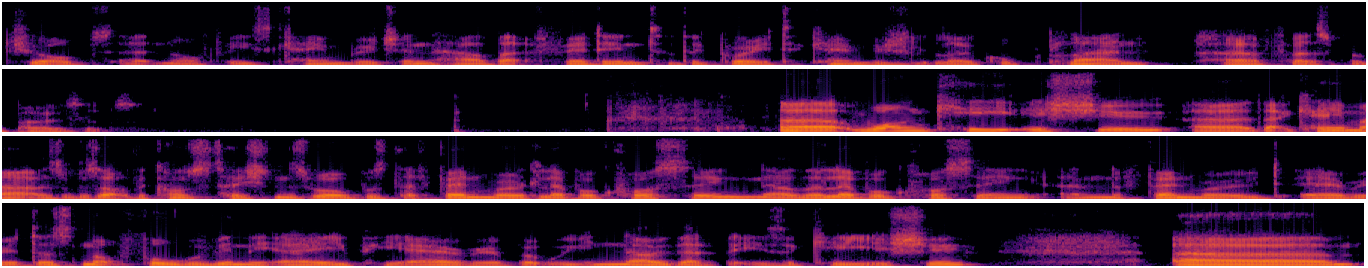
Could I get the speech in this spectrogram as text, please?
jobs at North East Cambridge and how that fed into the Greater Cambridge Local Plan uh, first proposals. Uh, one key issue uh, that came out as a result of the consultation as well was the Fen Road level crossing. Now, the level crossing and the Fen Road area does not fall within the AAP area, but we know that it is a key issue. Um,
